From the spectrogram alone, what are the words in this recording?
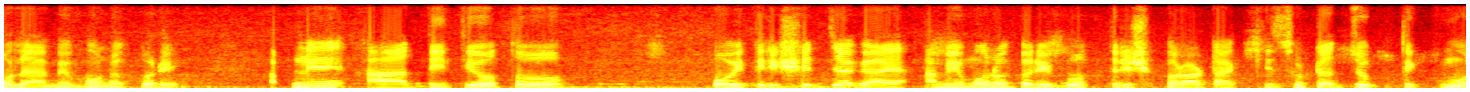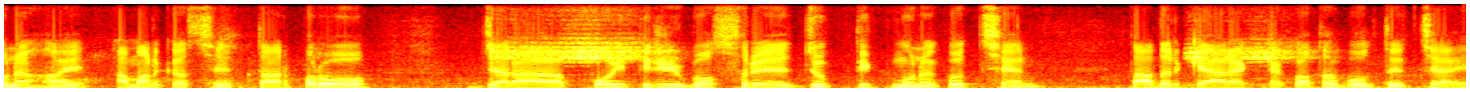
বলে আমি মনে করি। আপনি আর দ্বিতীয়ত, পঁয়ত্রিশের জায়গায় আমি মনে করি বত্রিশ করাটা কিছুটা যৌক্তিক মনে হয় আমার কাছে। তারপরও যারা পঁয়ত্রিশ বছরে যৌক্তিক মনে করছেন, তাদেরকে আর একটা কথা বলতে চাই।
